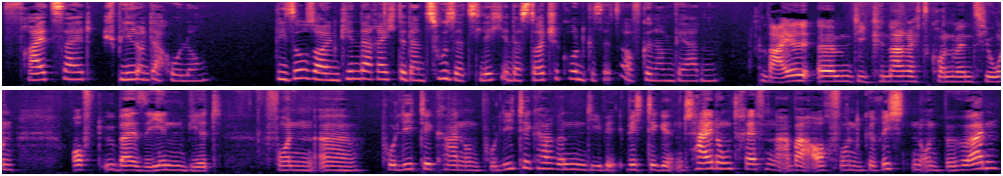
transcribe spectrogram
Freizeit, Spiel und Erholung. Wieso sollen Kinderrechte dann zusätzlich in das deutsche Grundgesetz aufgenommen werden? Weil ähm, die Kinderrechtskonvention oft übersehen wird von äh, Politikern und Politikerinnen, die wichtige Entscheidungen treffen, aber auch von Gerichten und Behörden.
